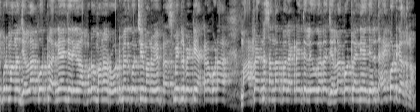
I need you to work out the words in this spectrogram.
ఇప్పుడు మనం జిల్లా కోర్టులో అన్యాయం జరిగినప్పుడు మనం రోడ్డు మీదకి వచ్చి మనం ఏం ప్రెస్ మీట్లు పెట్టి ఎక్కడ కూడా మాట్లాడిన సందర్భాలు ఎక్కడైతే లేవు కదా జిల్లా కోర్టులో అన్యాయం జరిగితే హైకోర్టుకి వెళ్తున్నాం.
